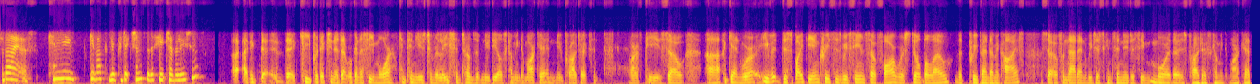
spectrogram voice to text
Tobias, can you give us your predictions for the future evolutions? I think the, the key prediction is that we're going to see more continues to release in terms of new deals coming to market and new projects and RFPs. So uh, again, we're even despite the increases we've seen so far, we're still below the pre-pandemic highs. So from that end, we just continue to see more of those projects coming to market.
